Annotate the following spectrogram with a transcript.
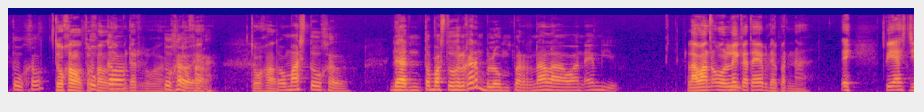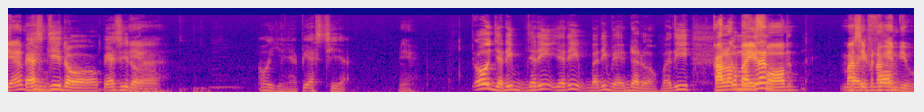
Tuchel, Tuchel, Tuchel, Tuchel. ya benar Tuchel. Tuchel, Tuchel. ya? Tuchel. Thomas Tuchel. Dan Thomas Tuchel kan belum pernah lawan MU. Lawan Ole katanya udah pernah. Eh, PSG MU. PSG dong, PSG dong. Iya. Oh iya ya PSG ya. Iya. Oh jadi jadi jadi berarti beda dong. Berarti Kalau by form masih by menang form MU.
